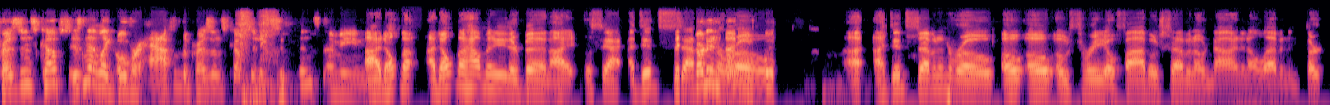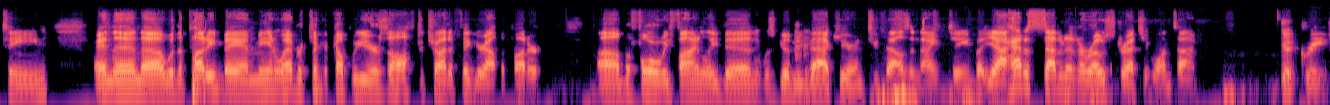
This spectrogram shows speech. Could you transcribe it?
Presidents Cups isn't that like over half of the Presidents Cups in existence? I mean, I don't know. I don't know how many there've been. I let's see. I, I did seven in a row. 94. I, I did seven in a row 00, 03, 05, 07, 09, and 11 and 13. And then uh, with the putting ban, me and Weber took a couple years off to try to figure out the putter uh, before we finally did. It was good to be back here in 2019. But yeah, I had a seven in a row stretch at one time. Good grief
